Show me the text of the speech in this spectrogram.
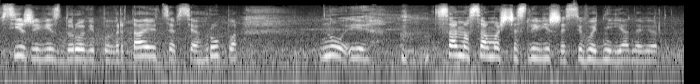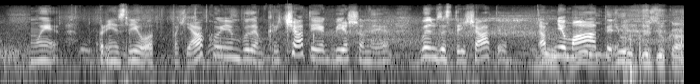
всі живі, здорові повертаються, вся група. Ну і сама сама щасливіша сьогодні я, мабуть. Ми принесли от подякуємо, будемо кричати як бішані, будемо зустрічати, обнімати. Юру Крисюка,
